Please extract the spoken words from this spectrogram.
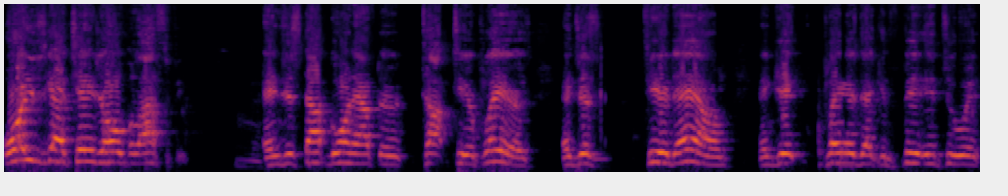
or you just got to change your whole philosophy and just stop going after top tier players and just tear down and get players that can fit into it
